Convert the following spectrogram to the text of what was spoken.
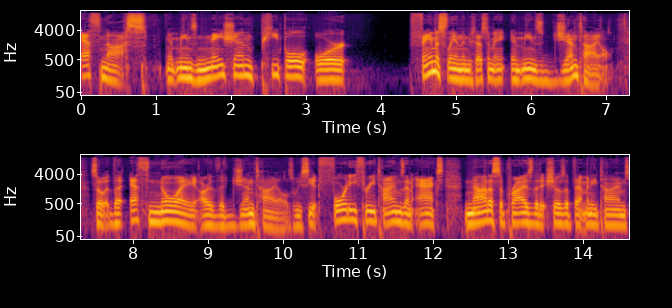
ethnos. It means nation, people, or famously in the New Testament, it means Gentile. So the ethnoi are the Gentiles. We see it 43 times in Acts. Not a surprise that it shows up that many times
